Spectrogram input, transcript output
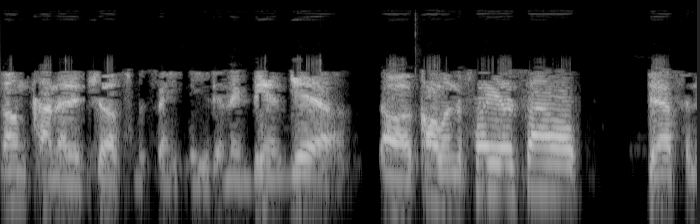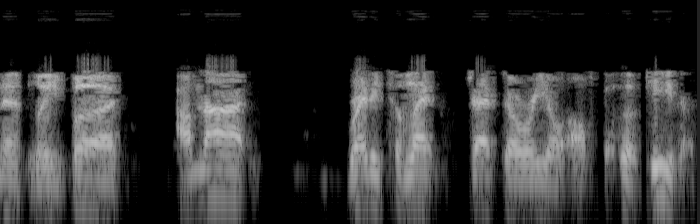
some kind of adjustments they need. And then yeah, uh, calling the players out, definitely. But I'm not ready to let Jack Del Rio off the hook either.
